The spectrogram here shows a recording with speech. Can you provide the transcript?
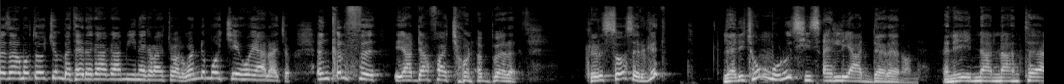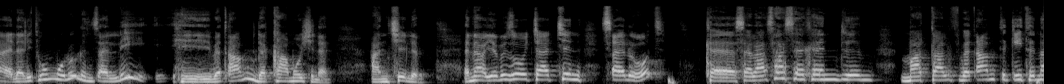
መዛሙርቶችን በተደጋጋሚ ይነግራቸዋል። ወንድሞቼ ሆይ አላቸው። እንቅልፍ ያዳፋቸው ነበረ። ክርስቶስ እርግጥ ሌሊቱም ሙሉ ሲጸልይ አደረ ነው እኔ እና እናንተ ሌሊቱም ሙሉ ልንጸልይ በጣም ደካሞች ነን አንችልም። እና የብዙዎቻችን ጸሎት ከሰላሳ ሰከንድ ማታልፍ በጣም ጥቂትና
